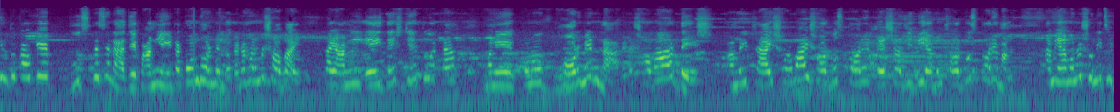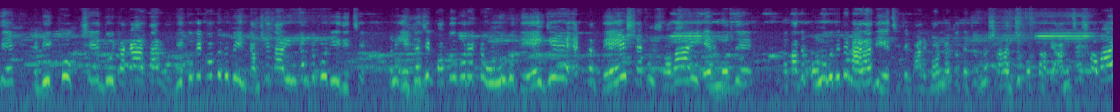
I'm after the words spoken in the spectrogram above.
কিন্তু কাউকে বুঝতেছে না যে পানি এটা কোন ধর্মের লোক? এটা ধর্মের সবাই। তাই আমি এই দেশ যেহেতু একটা মানে কোনো ধর্মের না, এটা সবার দেশ। আমি চাই সবাই সর্বস্তরের পেশাজীবী এবং সর্বস্তরে মানুষ। আমি এমনও শুনেছি যে ভিক্ষুক, সে দুই টাকা তার ভিক্ষুকে কতটুকু ইনকাম সে তার ইনকামটুকু দিয়ে দিচ্ছে। মানে এটা যে কত বড় একটা অনুভূতি, এই যে একটা দেশ এখন সবাই এর মধ্যে তাদের অনুভূতিতে নাড়া দিয়েছে যে বন্যার্তদের জন্য সাহায্য করতে হবে। আমি চাই সবাই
